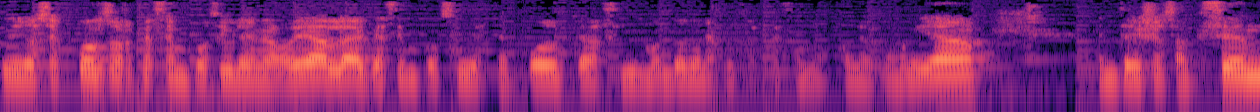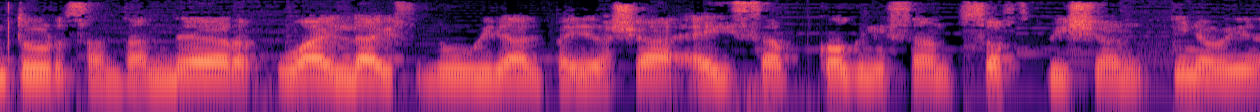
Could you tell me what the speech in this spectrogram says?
de los sponsors que hacen posible Nerdearla, que hacen posible este podcast y un montón de las cosas que hacemos con la comunidad. Entre ellos Accenture, Santander, Wildlife, Nubiral, Pedido Ya, ASAP, Cognizant, Softvision, Innovid,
